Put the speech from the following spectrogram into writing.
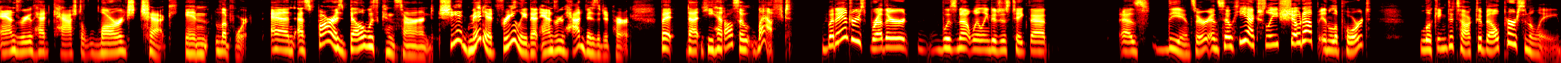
Andrew had cashed a large check in Laporte. And as far as Belle was concerned, she admitted freely that Andrew had visited her, but that he had also left. But Andrew's brother was not willing to just take that as the answer, and so he actually showed up in Laporte looking to talk to Belle personally.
